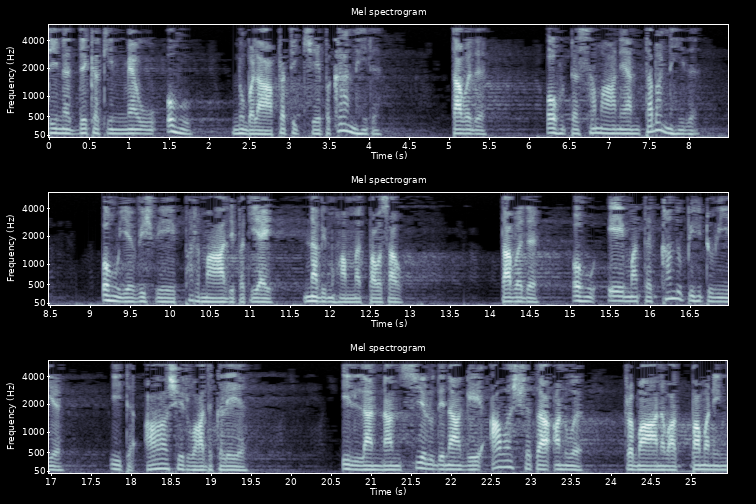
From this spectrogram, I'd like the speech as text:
දින දෙකකින් මැව් ඔහු නුඹලා ප්‍රතික්ෂේප කරන්නෙහිද? තවද ඔහුට සමානයන් තබන්නෙහිද? ඔහුය විශ්වයේ පරමාධිපතියයි නබි මුහම්මද් පවසව. තවද ඔහු ඒ මත කඳු පිහිටු විය ඊට ආශිර්වාද කළේය. ඉල්ලන්නන් සියලු දෙනාගේ අවශ්‍යතා අනුව ප්‍රමාණවත් පමණින්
